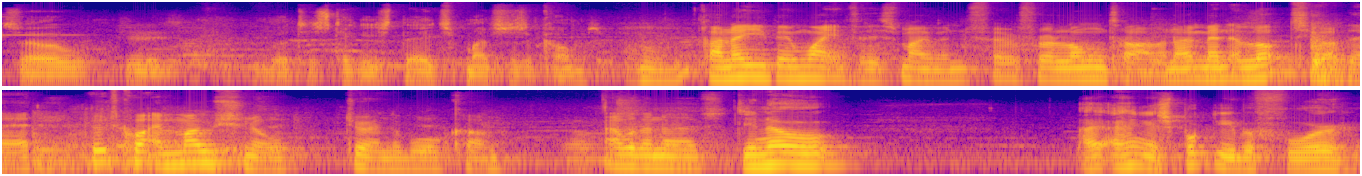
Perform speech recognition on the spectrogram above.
So we'll just take each, each match as it comes. I know you've been waiting for this moment for, for a long time. I know it meant a lot to you up there. You looked quite emotional during the walk on. How were the nerves? Do you know? I, I think I spoke to you before.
